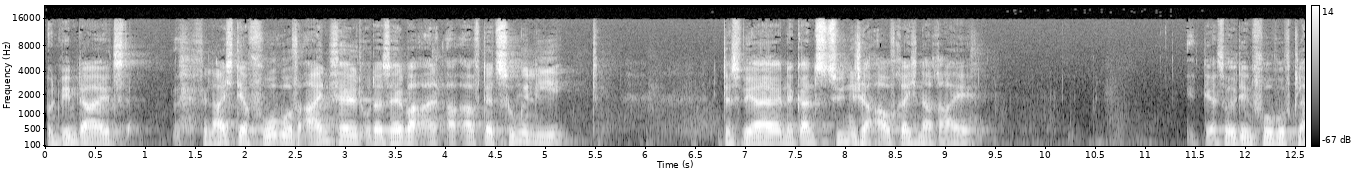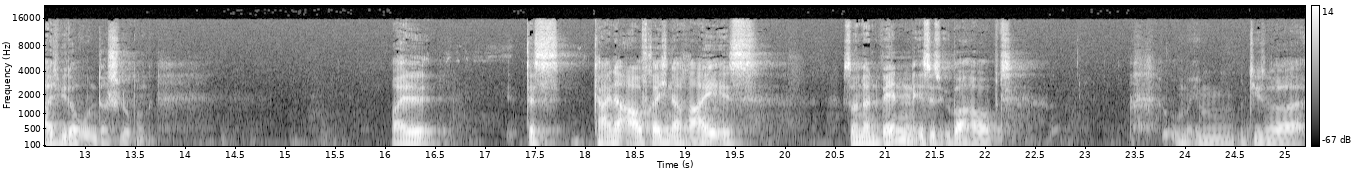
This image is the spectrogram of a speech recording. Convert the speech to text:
Und wem da jetzt vielleicht der Vorwurf einfällt oder selber auf der Zunge liegt, das wäre eine ganz zynische Aufrechnerei. Der soll den Vorwurf gleich wieder runterschlucken. Weil das keine Aufrechnerei ist, sondern wenn, ist es überhaupt, um in dieser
